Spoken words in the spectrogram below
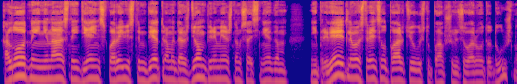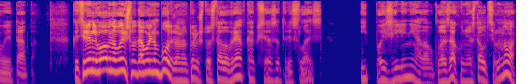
Холодный и ненастный день с порывистым ветром и дождем, перемешанным со снегом, неприветливо встретил партию, выступавшую за ворота душного этапа. Катерина Львовна вышла довольно бодро, но только что стала в ряд, как вся затряслась и позеленела. В глазах у нее стало темно,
